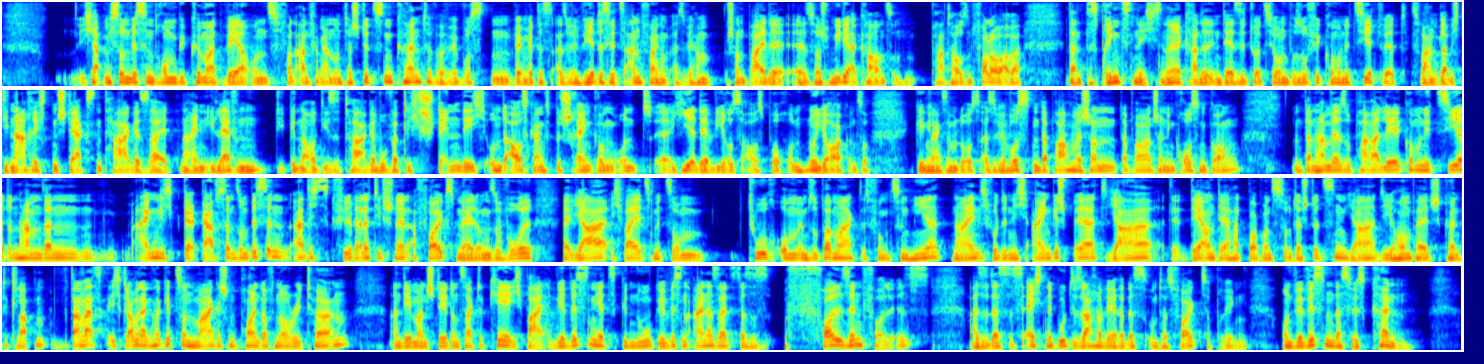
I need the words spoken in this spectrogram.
ich habe mich so ein bisschen drum gekümmert, wer uns von Anfang an unterstützen könnte, weil wir wussten, wenn wir das, also wenn wir das jetzt anfangen, also wir haben schon beide äh, Social Media Accounts und ein paar tausend Follower, aber dann das bringt's nicht, ne? Gerade in der Situation, wo so viel kommuniziert wird. Es waren, glaube ich, die nachrichtenstärksten Tage seit 9/11, die genau diese Tage, wo wirklich ständig und Ausgangsbeschränkungen und äh, hier der Virusausbruch und New York und so ging langsam los. Also wir wussten, da brauchen wir schon, da brauchen wir schon den großen Gong. Und dann haben wir so parallel kommuniziert und haben dann, eigentlich gab es dann so ein bisschen, hatte ich das Gefühl, relativ schnell Erfolgsmeldungen. Sowohl, äh, ja, ich war jetzt mit so einem Tuch um im Supermarkt, es funktioniert. Nein, ich wurde nicht eingesperrt. Ja, der und der hat Bock, uns zu unterstützen. Ja, die Homepage könnte klappen. Dann war ich glaube, dann gibt es so einen magischen Point of No Return, an dem man steht und sagt, okay, ich weiß, wir wissen jetzt genug. Wir wissen einerseits, dass es voll sinnvoll ist. Also, dass es echt eine gute Sache wäre, das unters Volk zu bringen. Und wir wissen, dass wir es können.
